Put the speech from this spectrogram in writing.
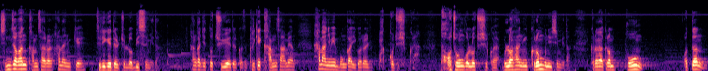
진정한 감사를 하나님께 드리게 될 줄로 믿습니다. 한 가지 또 주의해야 될 것은 그렇게 감사하면 하나님이 뭔가 이거를 바꿔 주실 거야. 더 좋은 걸로 주실 거야. 물론 하나님은 그런 분이십니다. 그러나 그런 보응 어떤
